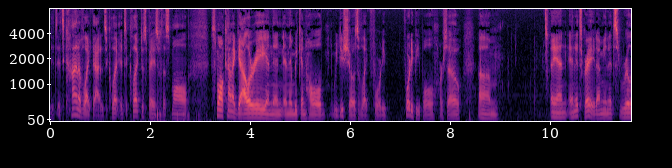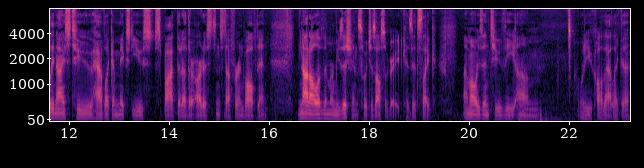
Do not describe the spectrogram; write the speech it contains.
It's it's kind of like that. It's a collect, it's a collective space with a small small kind of gallery, and then and then we can hold we do shows of like 40, 40 people or so. Um, and and it's great. I mean, it's really nice to have like a mixed use spot that other artists and stuff are involved in. Not all of them are musicians, which is also great because it's like I'm always into the um, what do you call that? Like a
